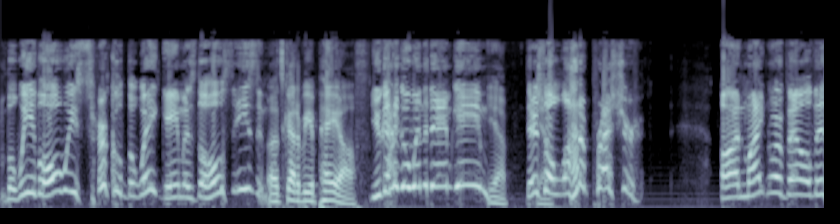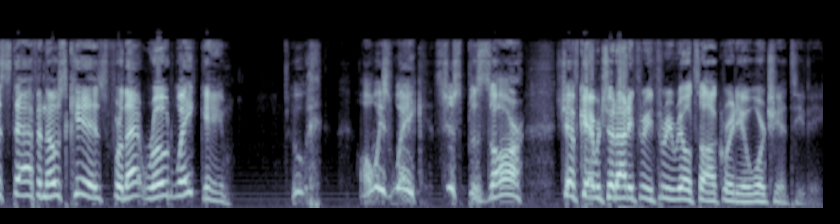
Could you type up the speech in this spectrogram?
But we've always circled the Wake game as the whole season. It's got to be a payoff. You got to go win the damn game. Yeah, There's yeah. a lot of pressure on Mike Norvell, this staff, and those kids for that road wake game. Who always wake? It's just bizarre. Jeff Cameron Show 93.3 Real Talk Radio, War Chant TV.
